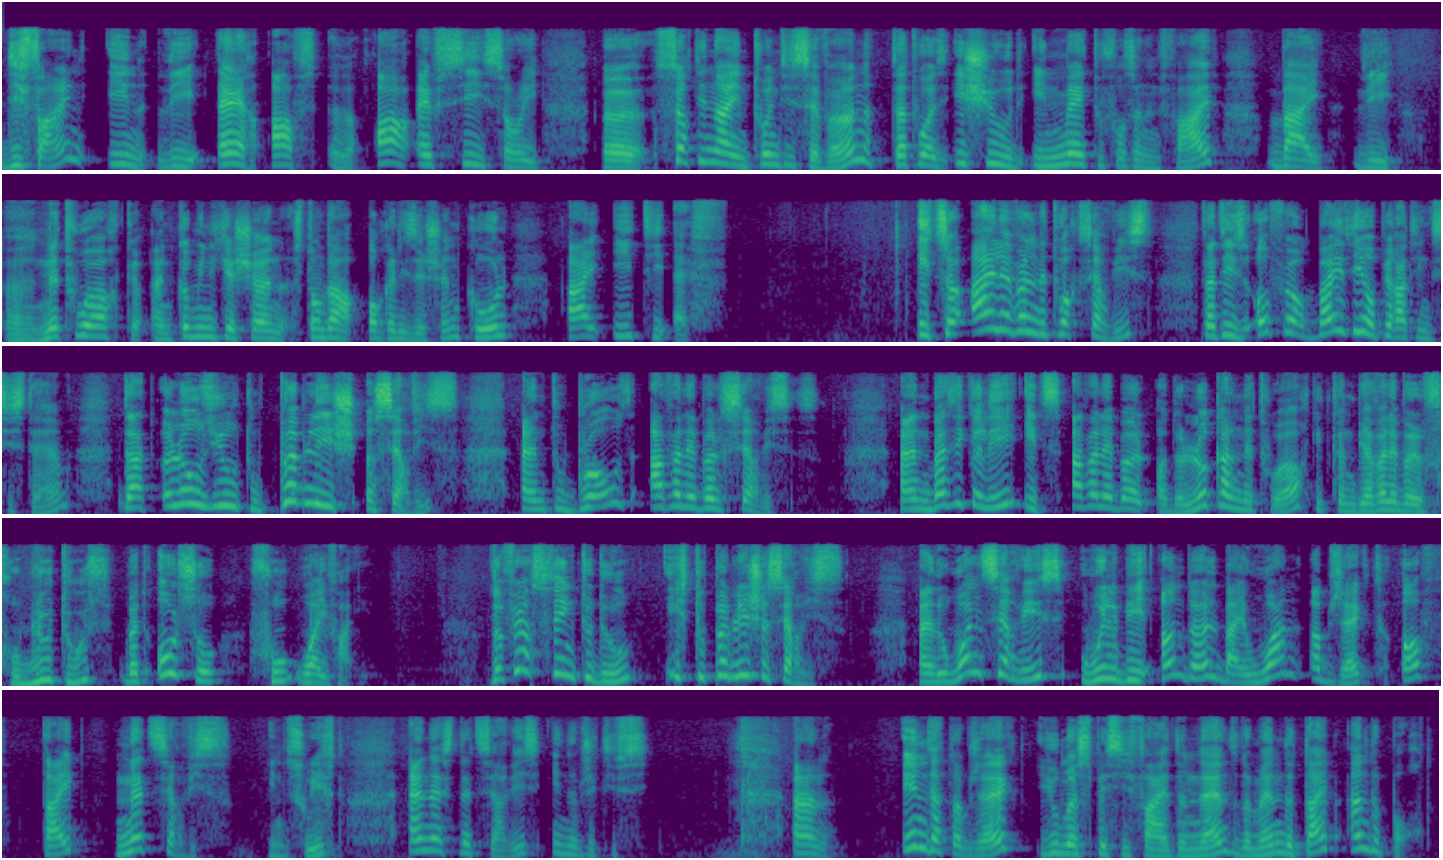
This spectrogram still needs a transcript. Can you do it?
defined in the RF, uh, RFC sorry, uh, 3927 that was issued in May 2005 by the uh, Network and Communication Standard Organization called IETF. It's a high-level network service that is offered by the operating system that allows you to publish a service and to browse available services. And basically it's available on the local network, it can be available through Bluetooth but also through Wi-Fi. The first thing to do is to publish a service. And one service will be handled by one object of type net service in Swift, NS net service in Objective-C. And in that object, you must specify the name, the domain, the type and the port.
